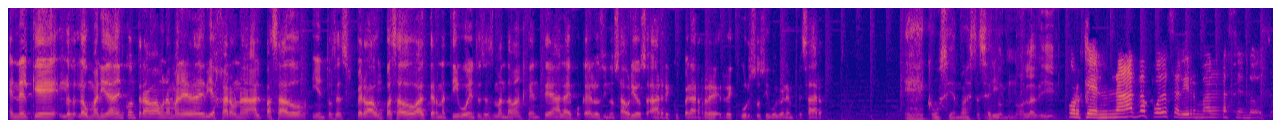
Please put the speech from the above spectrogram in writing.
en el que la humanidad encontraba una manera de viajar al pasado, y entonces, pero a un pasado alternativo, y entonces mandaban gente a la época de los dinosaurios a recuperar recursos y volver a empezar. Eh, ¿Cómo se llama esta serie? No, la vi. Porque nada puede salir mal haciendo eso.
